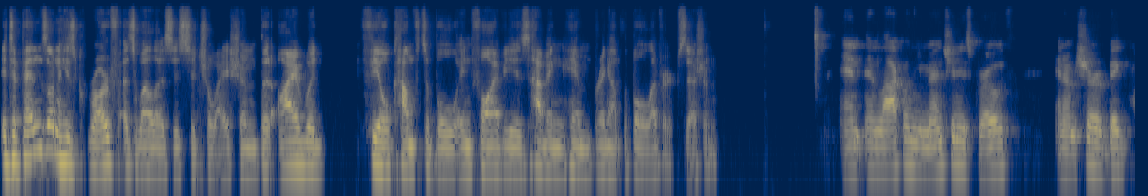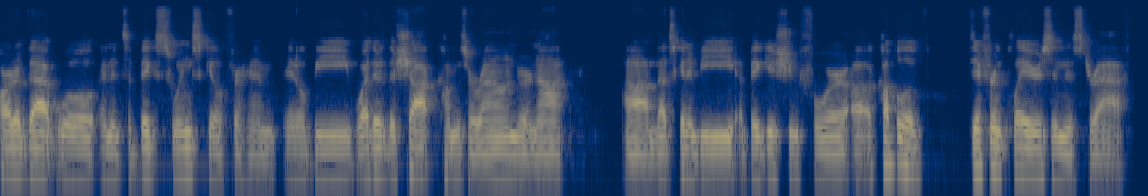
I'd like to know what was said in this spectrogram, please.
it depends on his growth as well as his situation, but I would feel comfortable in five years having him bring up the ball every possession. And and Lachlan, you mentioned his growth, and I'm sure a big part of that will, and it's a big swing skill for him. It'll be whether the shot comes around or not. Um, that's going to be a big issue for a, a, couple of different players in this draft.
